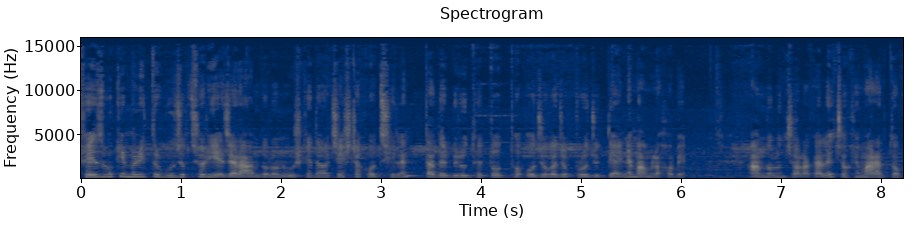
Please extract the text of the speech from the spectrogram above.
ফেসবুকে মৃত্যুর গুজব ছড়িয়ে যারা আন্দোলন উস্কে দেওয়ার চেষ্টা করছিলেন, তাদের বিরুদ্ধে তথ্য ও যোগাযোগ প্রযুক্তি আইনে মামলা হবে। আন্দোলন চলাকালে চোখে মারাত্মক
